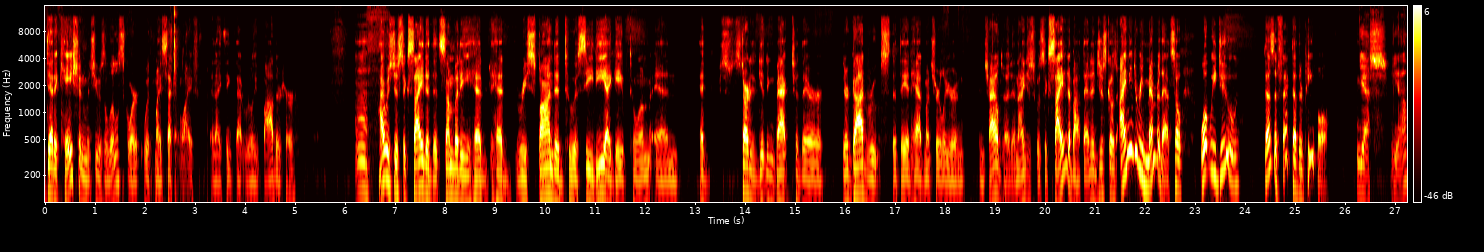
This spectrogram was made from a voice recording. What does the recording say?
dedication when she was a little squirt with my second wife, and I think that really bothered her. Mm. I was just excited that somebody had had responded to a CD I gave to them and had started getting back to their their God roots that they had had much earlier in in childhood, and I just was excited about that. And it just goes, I need to remember that. So what we do does affect other people, Yes, yeah.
